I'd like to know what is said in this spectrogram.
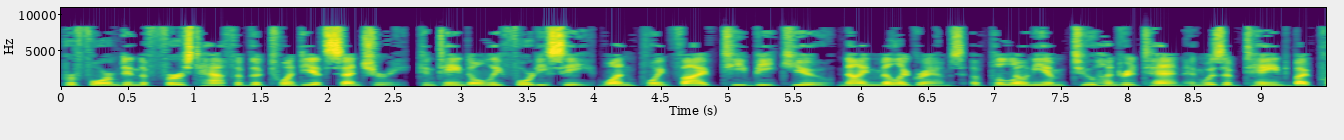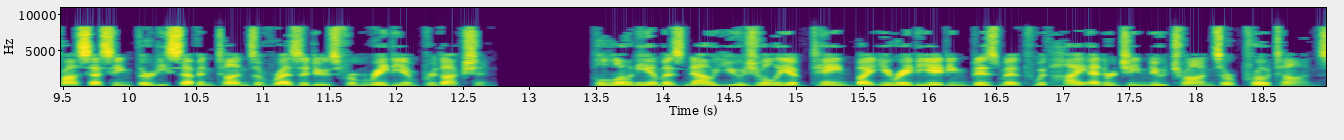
performed in the first half of the 20th century, contained only 40 C 1.5 tbq 9 mg of polonium-210 and was obtained by processing 37 tons of residues from radium production. Polonium is now usually obtained by irradiating bismuth with high-energy neutrons or protons.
